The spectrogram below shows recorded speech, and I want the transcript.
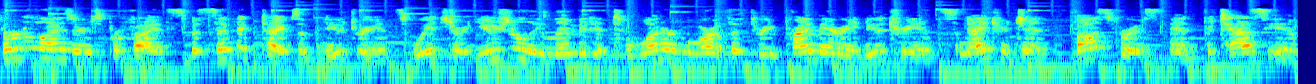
fertilizers provide specific types of nutrients which are usually limited to one or more of the three primary nutrients nitrogen, phosphorus, and potassium.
